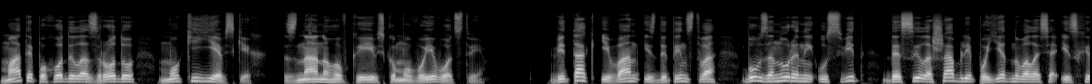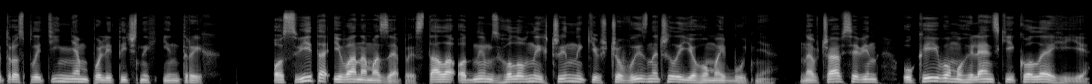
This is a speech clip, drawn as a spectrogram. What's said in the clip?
мати походила з роду Мокієвських, знаного в Київському воєводстві. Відтак Іван із дитинства був занурений у світ, де сила шаблі поєднувалася із хитросплетінням політичних інтриг. Освіта Івана Мазепи стала одним з головних чинників, що визначили його майбутнє. Навчався він у Києво-Могилянській колегії,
